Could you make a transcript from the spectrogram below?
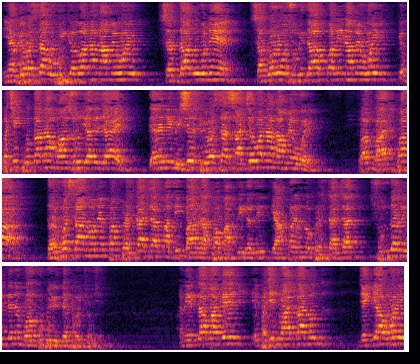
અહીંયા વ્યવસ્થા ઊભી કરવાના નામે હોય શ્રદ્ધાળુઓને સગવડો સુવિધા આપવાની નામે હોય કે પછી પોતાના માણસો જ્યારે જાય, ત્યારે એની વિશેષ વ્યવસ્થા સાચવવાના નામે હોય. પણ ભાજપા ધર્મસ્થાનોને પણ ભ્રષ્ટાચારમાંથી બહાર રાખવા માંગતી નથી. ત્યાં પણ એમનો ભ્રષ્ટાચાર સુંદર રીતે ને બળખૂબી રીતે પહોંચ્યો છે. અને એટલા માટે એ પછી દ્વારકાનું જગ્યા હોય,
